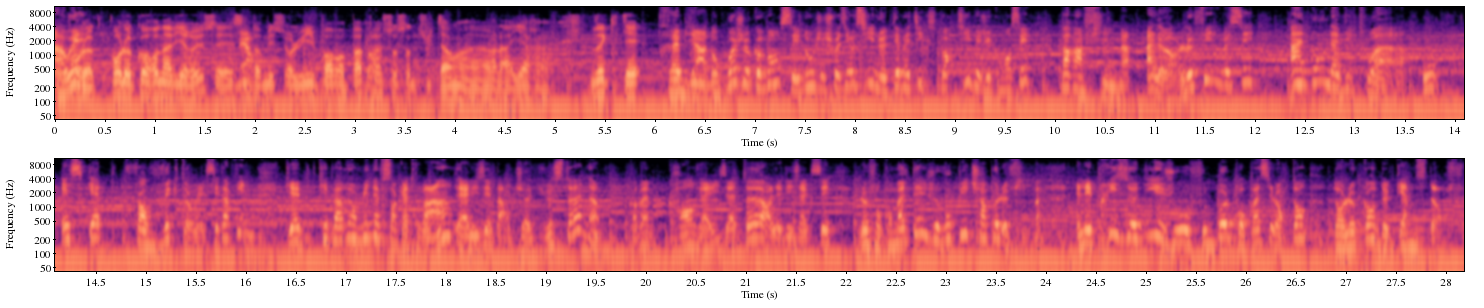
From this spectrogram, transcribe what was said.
Ah pour, le, pour le coronavirus, et c'est tombé sur lui, le pauvre pape, Bon. 68 ans, euh, voilà, hier, euh, nous a quittés. Très bien, donc moi je commence et donc j'ai choisi aussi une thématique sportive et j'ai commencé par un film. Alors, le film c'est Anneau la victoire ou Escape for Victory. C'est un film qui est, paru en 1981, réalisé par John Huston, quand même grand réalisateur, les accès le faucon maltais. Je vous pitch un peu le film. Les prisonniers jouent au football pour passer leur temps dans le camp de Gernsdorf.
